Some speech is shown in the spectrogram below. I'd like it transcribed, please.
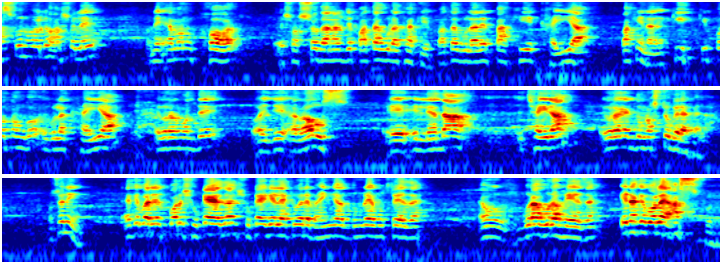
আসফুন হলো আসলে মানে এমন খড় শস্য দানার যে পাতাগুলা থাকে, পাতাগুলারে পাখিয়ে খাইয়া, পাখি না, কীট কীট পতঙ্গ এগুলা খাইয়া, এগুলোর মধ্যে ওই যে এ লেদা ছাইরা এগুলাকে একদম নষ্ট করে ফেলা। বুঝছ নি? একেবারে পরে শুকায় যায়, শুকায় গেলে একেবারে ভাঙ্গা দুমড়ে মুচড়ে যায়, এবং গুড়া গুড়া হয়ে যায়। এটাকে বলে আসফুন।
